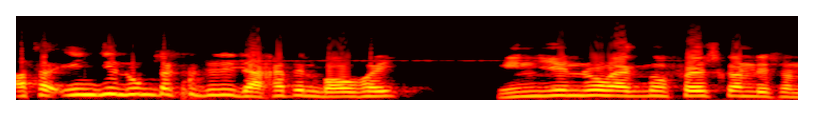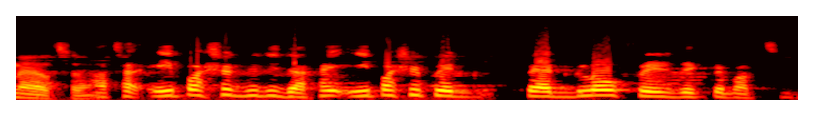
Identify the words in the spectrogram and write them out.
আচ্ছা ইঞ্জিন রুমটা একটু যদি দেখাতেন বাবু ভাই। ইঞ্জিন রুম একদম ফ্রেশ কন্ডিশনে আছে। আচ্ছা এই পাশে যদি দেখাই এই পাশে পেড প্যাডগুলো ফ্রেশ দেখতে পাচ্ছি।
